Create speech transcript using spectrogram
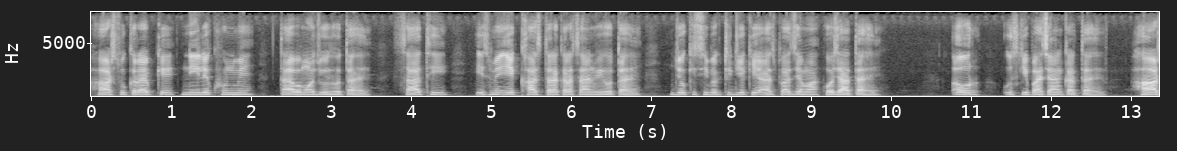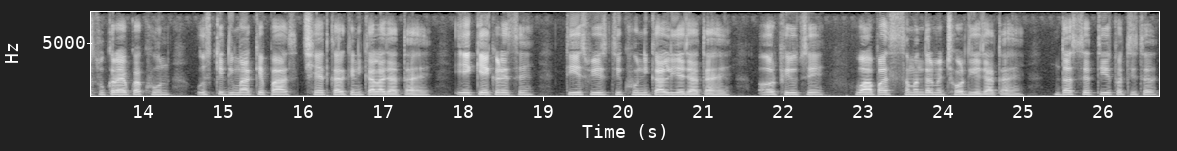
हार्ट सुक्रैब के नीले खून में तांबा मौजूद होता है। साथ ही इसमें एक खास तरह का रसायन भी होता है जो किसी बैक्टीरिया के आसपास जमा हो जाता है और उसकी पहचान करता है। हार्ट सुक्रैब का खून उसके दिमाग के पास छेद करके निकाला जाता है। एक केकड़े से तीस फ़ीसदी खून निकाल लिया जाता है और फिर उसे वापस समंदर में छोड़ दिया जाता है। दस से तीस प्रतिशत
